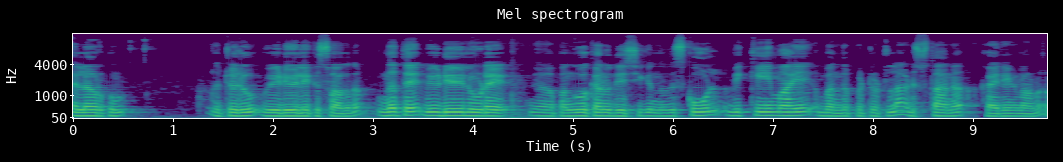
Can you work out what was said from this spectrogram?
എല്ലാവർക്കും മറ്റൊരു വീഡിയോയിലേക്ക് സ്വാഗതം. ഇന്നത്തെ വീഡിയോയിലൂടെ പങ്കുവെക്കാൻ ഉദ്ദേശിക്കുന്നത് സ്കൂൾ വിക്കിയുമായി ബന്ധപ്പെട്ടിട്ടുള്ള അടിസ്ഥാന കാര്യങ്ങളാണ്.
